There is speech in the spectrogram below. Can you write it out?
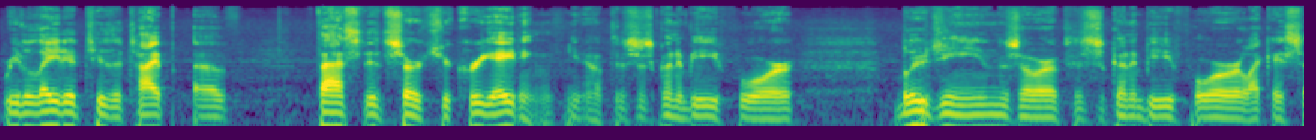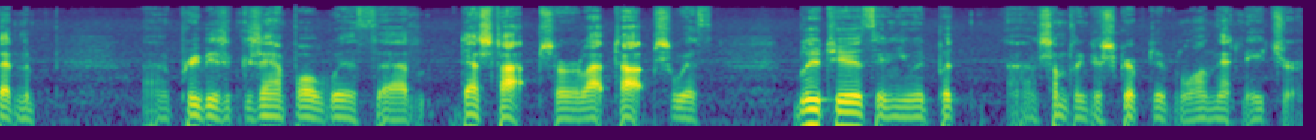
related to the type of faceted search you're creating. You know, if this is going to be for blue jeans or if this is going to be for, like I said in the previous example, with uh, desktops or laptops with Bluetooth, and you would put uh, something descriptive along that nature.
